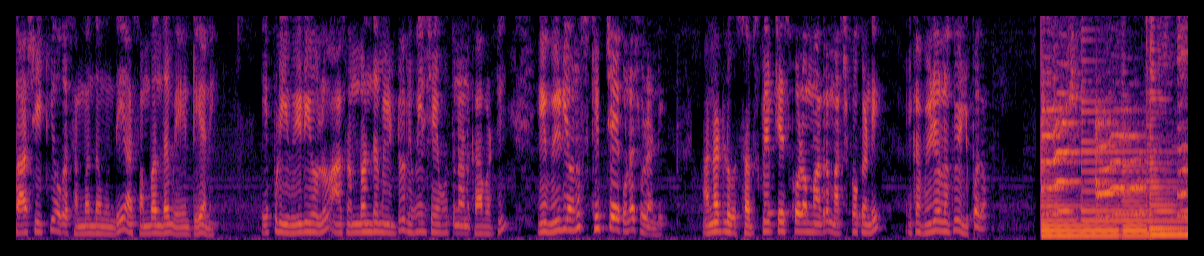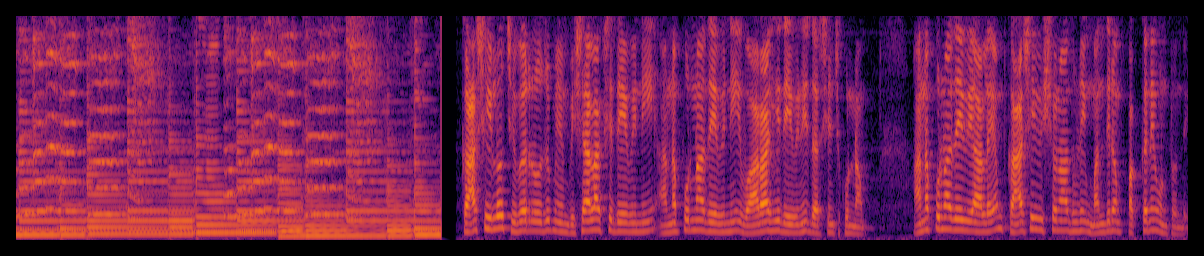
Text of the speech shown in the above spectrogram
కాశీకి ఒక సంబంధం ఉంది. ఆ సంబంధం ఏంటి అని. ఇప్పుడు ఈ వీడియోలో ఆ సంబంధం ఏంటో రివీల్ చేయబోతున్నాను కాబట్టి ఈ వీడియోను స్కిప్ చేయకుండా చూడండి. అన్నట్లు సబ్స్క్రైబ్ చేసుకోవడం మాత్రం మర్చిపోకండి. ఇక వీడియోలోకి వెళ్ళిపోదాం. కాశీలో చివరి రోజు మేము విశాలాక్షి దేవిని అన్నపూర్ణాదేవిని వారాహిదేవిని దర్శించుకున్నాం. అన్నపూర్ణాదేవి ఆలయం కాశీ విశ్వనాథుడి మందిరం పక్కనే ఉంటుంది.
